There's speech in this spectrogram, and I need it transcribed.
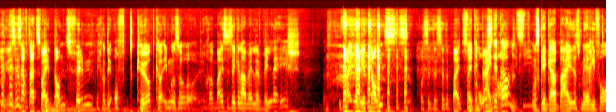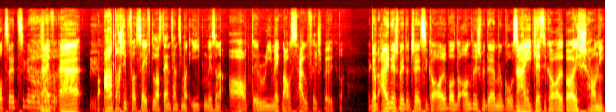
Es sind einfach auch zwei Tanzfilme. Ich habe die oft gehört, ich immer so. Ich weiß nicht genau, welche Welle ist. In Beiden wird tanzt. Aber es sind, das sind beide zwei beiden großartige- tanzt? Und es gibt auch beides mehrere Fortsetzungen oder so. Nein, einfach, äh, ah, da stimmt, von Save the Last Dance haben sie mal irgendwie so eine Art Remake gemacht, aber sau viel später. Ich glaube, einer ist mit der Jessica Alba und der andere ist mit der mit dem großen Nein, Kopf. Jessica Alba ist Honey.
